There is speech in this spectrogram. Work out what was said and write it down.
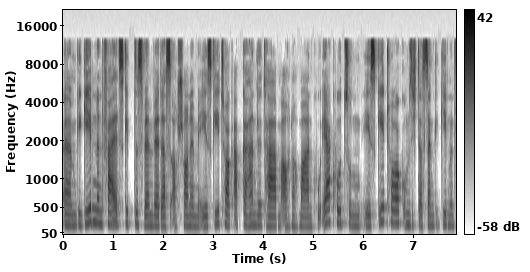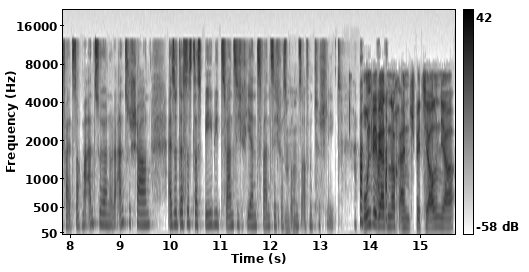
Ähm, gegebenenfalls gibt es, wenn wir das auch schon im ESG-Talk abgehandelt haben, auch nochmal einen QR-Code zum ESG-Talk, um sich das dann gegebenenfalls nochmal anzuhören oder anzuschauen. Also das ist das Baby 2024, was bei Mhm. uns auf dem Tisch liegt. Und wir werden noch ein Spezialjahr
